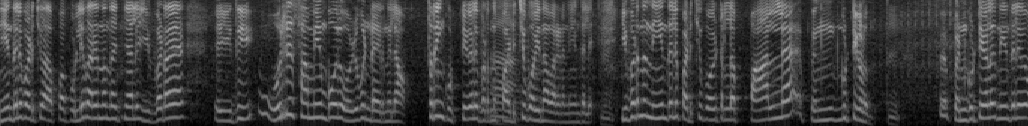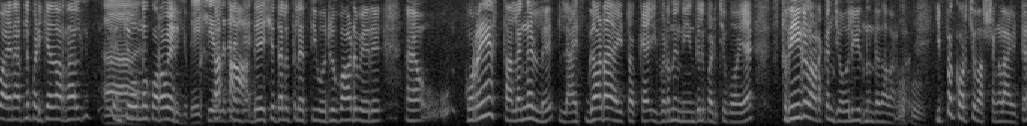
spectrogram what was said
നീന്തൽ പഠിച്ചു. അപ്പോൾ പുള്ളി പറയുന്നത് എന്താ വെച്ചാൽ ഇവിടെ ഇത് ഒരു സമയം പോലും ഒഴിവുണ്ടായിരുന്നില്ല. അത്രയും കുട്ടികൾ ഇവിടുന്ന് പഠിച്ചു പോയി എന്നാ പറയുന്നത് നീന്തൽ ഇവിടുന്ന് നീന്തൽ പഠിച്ചു പോയിട്ടുള്ള പല പെൺകുട്ടികളും പെൺകുട്ടികൾ നീന്തൽ വയനാട്ടിൽ പഠിക്കാന്ന് പറഞ്ഞാൽ എനിക്ക് തോന്നുന്നു കുറവായിരിക്കും. ദേശീയ തലത്തിലെത്തി. ഒരുപാട് പേര് കുറേ സ്ഥലങ്ങളിൽ ലൈഫ് ഗാർഡായിട്ടൊക്കെ ഇവിടുന്ന് നീന്തൽ പഠിച്ചു പോയ സ്ത്രീകളടക്കം ജോലി ചെയ്യുന്നുണ്ടെന്നാണ് പറഞ്ഞത്. ഇപ്പൊ കുറച്ച് വർഷങ്ങളായിട്ട്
